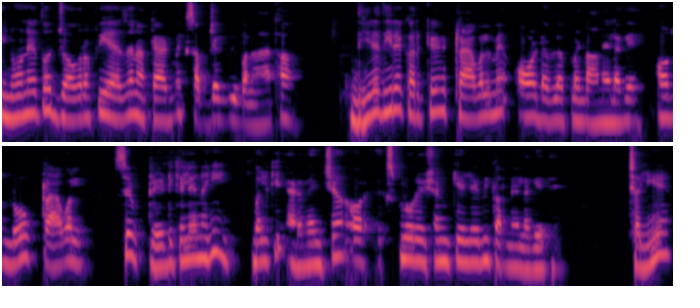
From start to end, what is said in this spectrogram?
इन्होंने तो geography as an academic subject भी बनाया था। धीरे धीरे करके ट्रैवल में और डेवलपमेंट आने लगे और लोग ट्रैवल सिर्फ़ ट्रेड के लिए नहीं, बल्कि एडवेंचर और एक्सप्लोरेशन के लिए भी करने लगे थे। चलिए,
